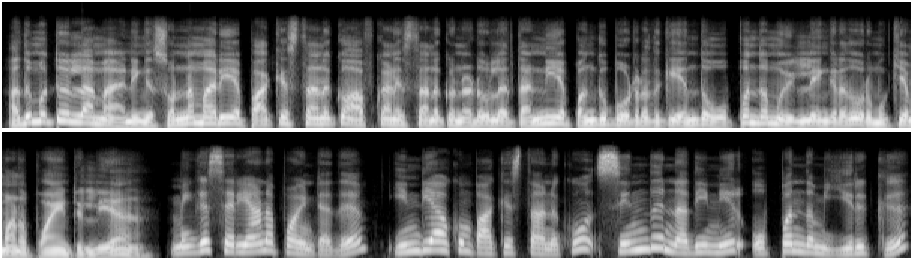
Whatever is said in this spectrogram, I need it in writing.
அது மட்டும் இல்லாம நீங்க சொன்ன மாதிரியே பாகிஸ்தானுக்கும் ஆப்கானிஸ்தானுக்கும் நடுவுல தண்ணிய பங்கு போடுறதுக்கு எந்த ஒப்பந்தமும் இல்லைங்கிறது ஒரு முக்கியமான பாயிண்ட் இல்லையா? மிக சரியான பாயிண்ட் அது. இந்தியாவுக்கும் பாகிஸ்தானுக்கும் சிந்து நதி நீர் ஒப்பந்தம் இருக்கு.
